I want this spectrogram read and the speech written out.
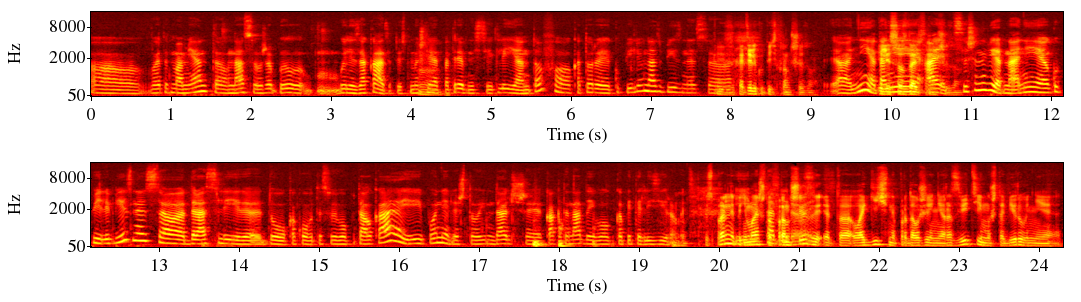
в этот момент у нас уже был, были заказы. То есть мы шли mm. от потребностей клиентов, а, которые купили у нас бизнес. А. И хотели купить франшизу? Нет, Или они, создать франшизу? совершенно верно. Они купили бизнес, доросли до какого-то своего потолка и поняли, что им дальше как-то надо его капитализировать. Mm. То есть правильно я понимаю, что франшизы – это логичное продолжение развития и масштабирования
